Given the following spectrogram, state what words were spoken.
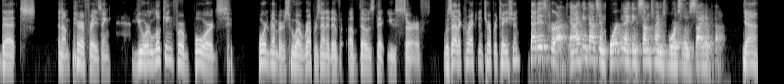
that, and I'm paraphrasing, you're looking for boards, board members who are representative of those that you serve. Was that a correct interpretation? That is correct. And I think that's important. I think sometimes boards lose sight of that. Yeah.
